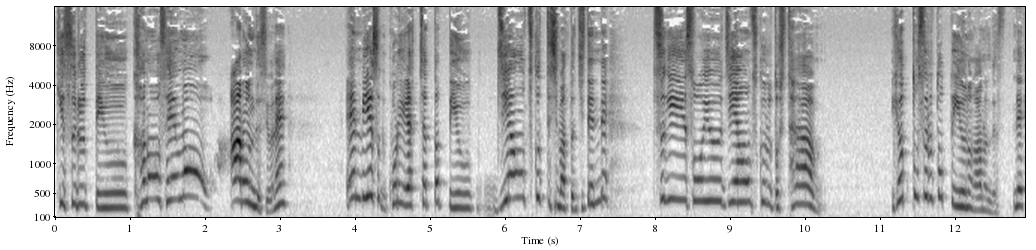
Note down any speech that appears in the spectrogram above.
帰するっていう可能性もあるんですよね。MBS がこれやっちゃったっていう事案を作ってしまった時点で次そういう事案を作るとしたらひょっとするとっていうのがあるんです。で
